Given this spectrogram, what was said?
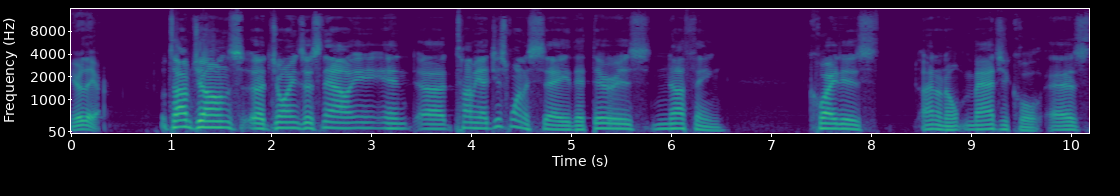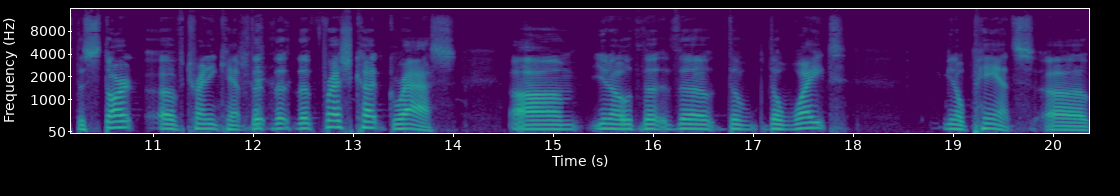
Here they are. Well, Tom Jones uh, joins us now, and uh, Tommy, I just want to say that there is nothing quite as I don't know magical as the start of training camp. The the, the fresh cut grass, um, you know the the the the white, you know pants, uh,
